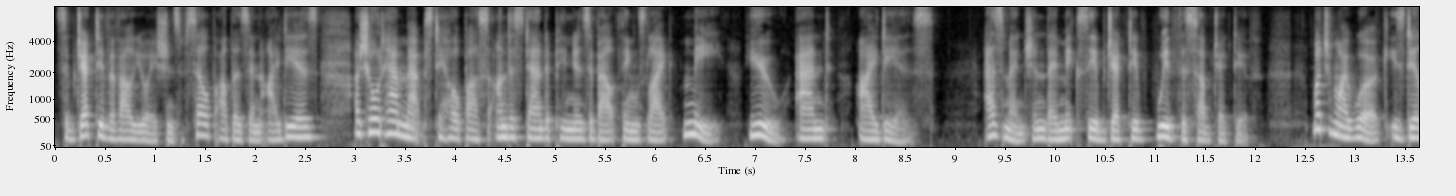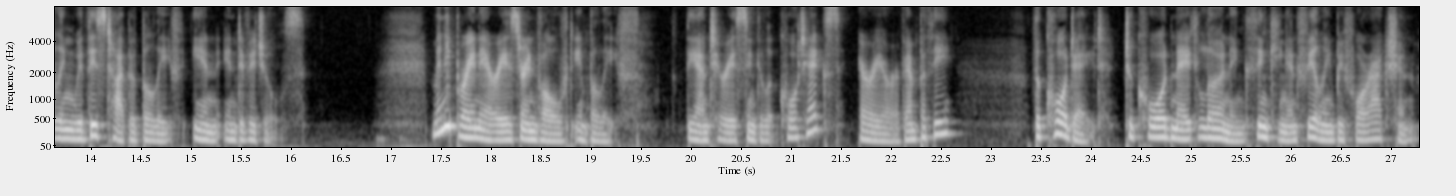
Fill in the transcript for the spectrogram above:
Subjective evaluations of self, others, and ideas are shorthand maps to help us understand opinions about things like me, you, and ideas. As mentioned, they mix the objective with the subjective. Much of my work is dealing with this type of belief in individuals. Many brain areas are involved in belief the anterior cingulate cortex, area of empathy, the caudate, to coordinate learning, thinking, and feeling before action,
